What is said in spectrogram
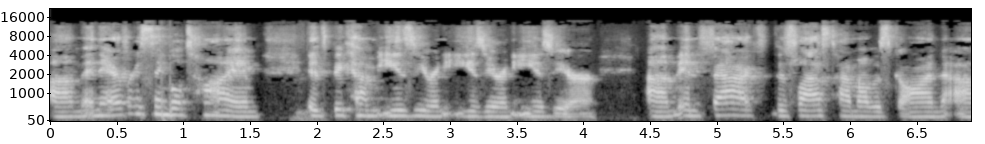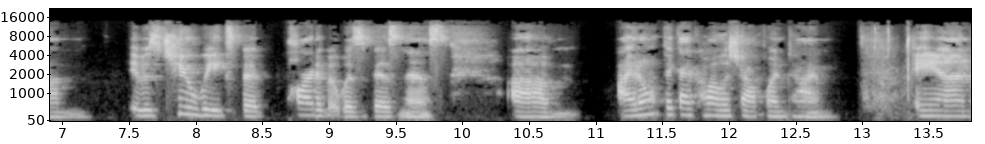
Um, and every single time it's become easier and easier and easier. Um, in fact, this last time I was gone, um, it was two weeks, but part of it was business. Um, I don't think I called the shop one time. And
